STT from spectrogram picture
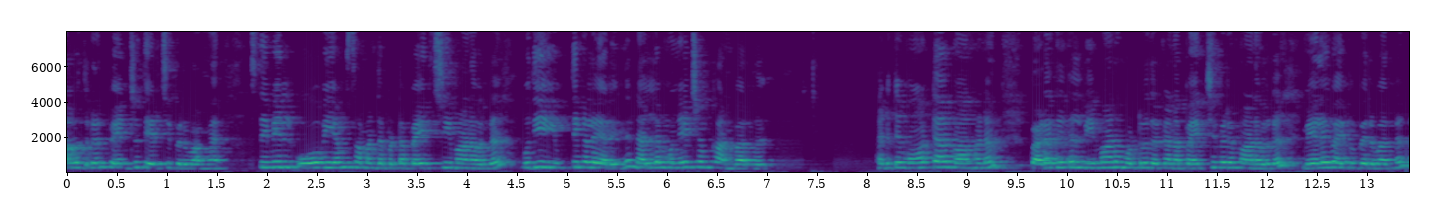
ஆர்வத்துடன் பயின்று தேர்ச்சி பெறுவாங்க. சிவில் ஓவியம் சம்பந்தப்பட்ட பயிற்சி மாணவர்கள் புதிய யுக்திகளை அறிந்து நல்ல முன்னேற்றம் காண்பார்கள். அடுத்து மோட்டார் வாகனம் படகுகள் விமானம் ஓட்டுவதற்கான பயிற்சி பெறும் மாணவர்கள் வேலைவாய்ப்பு பெறுவார்கள்.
